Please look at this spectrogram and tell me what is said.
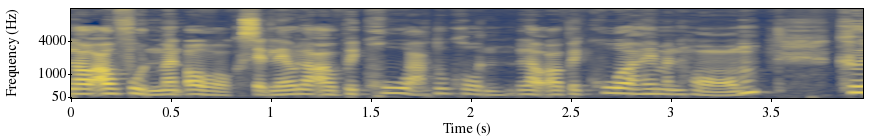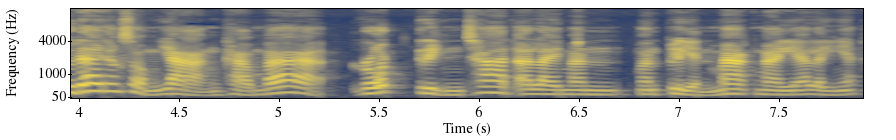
เราเอาฝุ่นมันออกเสร็จแล้วเราเอาไปคั่วทุกคนเราเอาไปคั่วให้มันหอม คือได้ทั้งสองอย่างถามว่ารสกลิ่นชาติอะไรมันมันเปลี่ยนมากไหมอะไรเงี้ย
